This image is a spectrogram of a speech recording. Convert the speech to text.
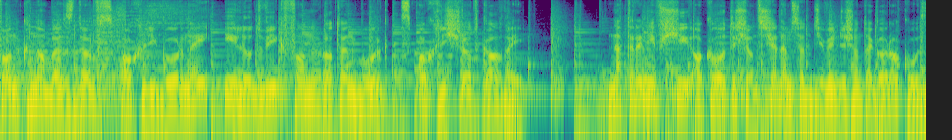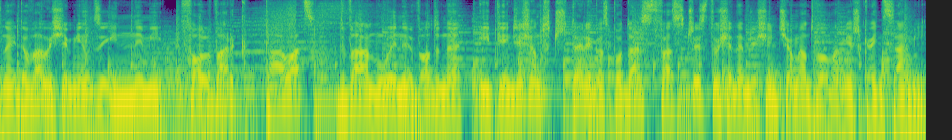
von Knobelsdorff z Ochli Górnej i Ludwik von Rothenburg z Ochli Środkowej. Na terenie wsi około 1790 roku znajdowały się m.in. folwark, pałac, dwa młyny wodne i 54 gospodarstwa z 372 mieszkańcami.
